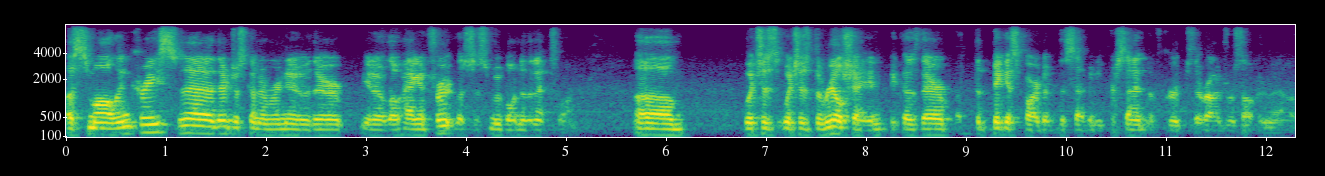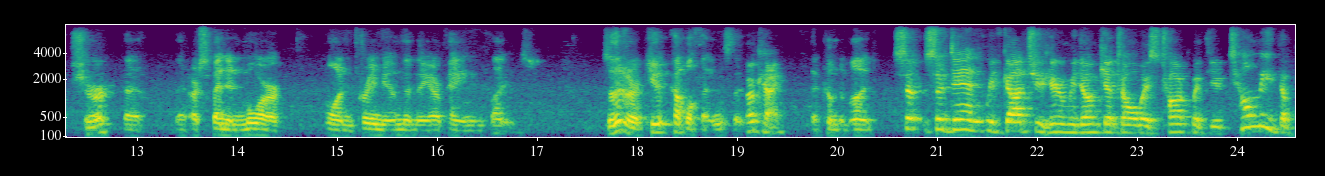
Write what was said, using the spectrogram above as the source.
a small increase. Uh, they're just going to renew their, you know, low hanging fruit. Let's just move on to the next one. Um, which is which is the real shame because they're the biggest part of the 70% of groups that Rodger was talking about. Sure. That that are spending more on premium than they are paying in claims. So those are a cute couple things that, Okay. that come to mind. So, so Dan, we've got you here and we don't get to always talk with you. Tell me the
